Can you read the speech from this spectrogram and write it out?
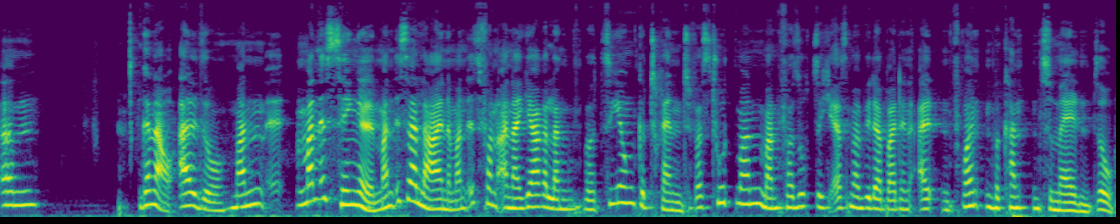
Ähm, Genau, also, man, äh, man ist Single, man ist alleine, man ist von einer jahrelangen Beziehung getrennt. Was tut man? Man versucht sich erstmal wieder bei den alten Freunden, Bekannten zu melden. So,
